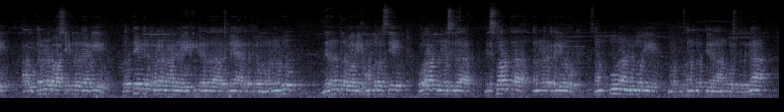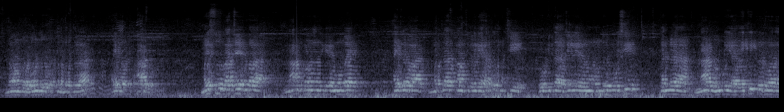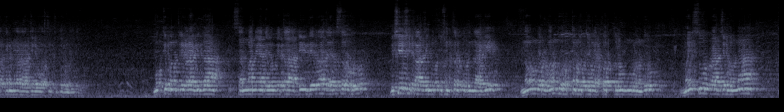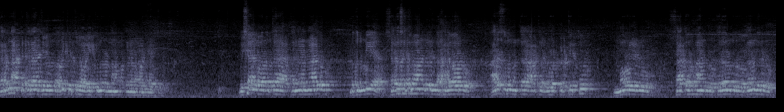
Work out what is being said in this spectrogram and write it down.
ಹಾಗೂ ಕನ್ನಡ ಭಾಷಿಕರಿಗಾಗಿ ಪ್ರತ್ಯೇಕ ಕನ್ನಡ ನಾಡಿನ ಏಕೀಕರಣದ ರಚನೆಯ ಅಗತ್ಯವನ್ನು ಮನಗಂಡು ನಿರಂತರವಾಗಿ ಹಂಬಲಿಸಿ ಹೋರಾಟ ನಡೆಸಿದ ನಿಸ್ವಾರ್ಥ ಕನ್ನಡ ಕಲಿಗಳು ಸಂಪೂರ್ಣ ನೆಮ್ಮದಿ ಮತ್ತು ಸಂತೃಪ್ತಿಯನ್ನು ಅನುಭವಿಸಿದ ದಿನ ನವೆಂಬರ್ ಒಂದು, ಹತ್ತೊಂಬತ್ತು ನೂರ ಐವತ್ತಾರು. ಮೈಸೂರು ರಾಜ್ಯ ಎಂಬ ನಾಮಕರಣದೊಂದಿಗೆ ಮುಂಬೈ, ಹೈದರಾಬಾದ್, ಮದ್ರಾಸ್ ಪ್ರಾಂತ್ಯಗಳಿಗೆ ಹರಕು ಹಂಚಿ ಹೋಗಿದ್ದ ಜಿಲ್ಲೆಯನ್ನು ಒಂದುಗೂಡಿಸಿ ಕನ್ನಡ ನಾಡು ನುಡಿಯ ಏಕೀಕೃತವಾದ ಕನ್ನಡ ರಾಜ್ಯವು ಅಸ್ತಿತ್ವಕ್ಕೆ ಬಂದಿತು. ಮುಖ್ಯಮಂತ್ರಿಗಳಾಗಿದ್ದ ಸನ್ಮಾನ್ಯ ದೇವಗತ ಡಿ. ದೇವರಾಜ ಅರಸು ಅವರು ವಿಶೇಷ ಕಾಳಜಿ ಮತ್ತು ಸಂಕಲ್ಪದಿಂದಾಗಿ ನವೆಂಬರ್ ಒಂದು, ಹತ್ತೊಂಬತ್ತು ನೂರ ಎಪ್ಪತ್ತ, ಮೂರರಂದು ಮೈಸೂರು ರಾಜ್ಯವನ್ನ ಕರ್ನಾಟಕ ರಾಜ್ಯವನ್ನು ಅಧಿಕೃತವಾಗಿ ಪುನರ್ನಾಮಕರಣ ಮಾಡಲಾಯಿತು. ವಿಶಾಲವಾದಂತಹ ಕನ್ನಡ ನಾಡು ಮತ್ತು ನುಡಿಯ ಶತಶತಮಾನಗಳಿಂದ ಹಲವಾರು ಅರಸು ನಂತರ ಆಟಗಳು ಒಳಪಟ್ಟಿತ್ತು ಮೌರ್ಯರು, ಶಾತವಾಹನರು ಕದಂಬರು ಗಂಗರು,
